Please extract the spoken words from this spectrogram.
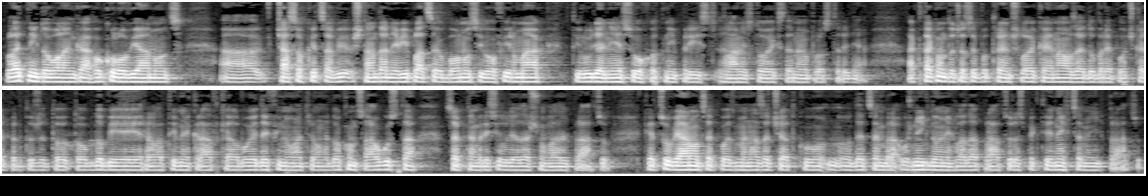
v letných dovolenkách okolo Vianoc, a v časoch, keď sa štandardne vyplácajú bonusy vo firmách, tí ľudia nie sú ochotní prísť hlavne z toho externého prostredia. Ak v takomto čase potrebujem človeka, je naozaj dobré počkať, pretože to, to obdobie je relatívne krátke alebo je definovateľné. Do konca augusta, v septembri si ľudia začnú hľadať prácu. Keď sú Vianoce, povedzme na začiatku no, decembra, už nikto nehľadá prácu, respektíve nechce meniť prácu.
